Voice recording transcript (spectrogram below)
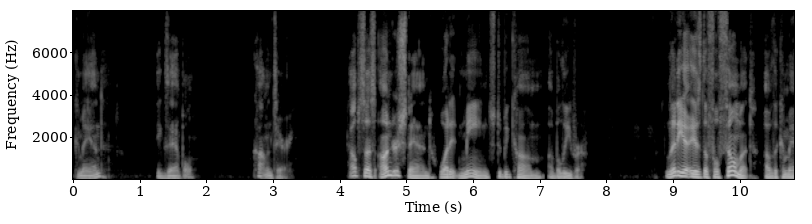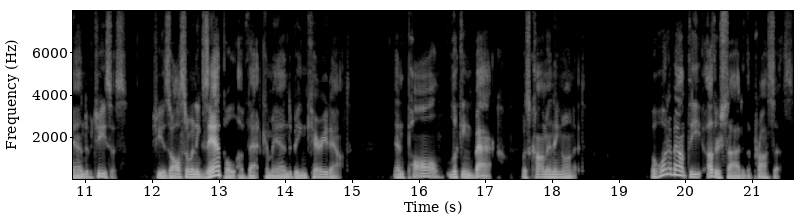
command, example, commentary. Helps us understand what it means to become a believer. Lydia is the fulfillment of the command of Jesus. She is also an example of that command being carried out. And Paul, looking back, was commenting on it. But what about the other side of the process?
